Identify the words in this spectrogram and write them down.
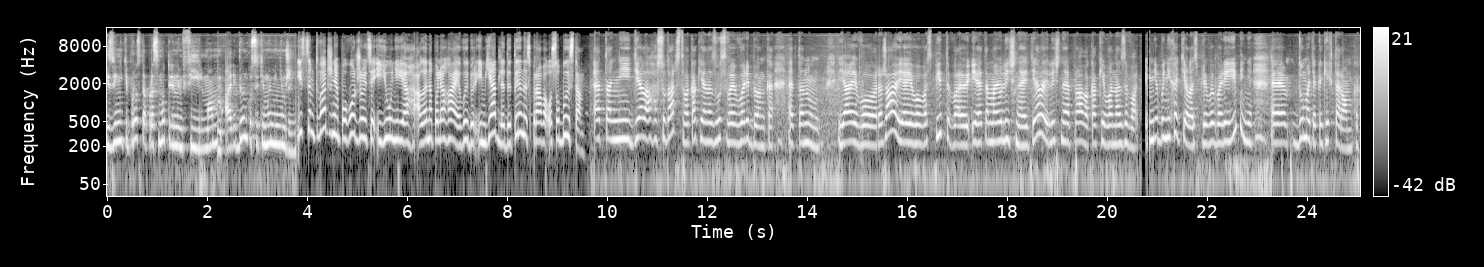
извините, просто просмотренным фильмом, а ребенку с этим именем жить. Із цим твердженням погоджується і Юнія, але наполягає, вибір ім'я для дитини – справа особиста. Это не дело государства, как я назову своего ребенка. Это, ну, я его рожаю, я его воспитываю, и это мое личное дело и личное право, как его называть. И мне бы не хотелось при выборе имени э, думати о каких-то рамках.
